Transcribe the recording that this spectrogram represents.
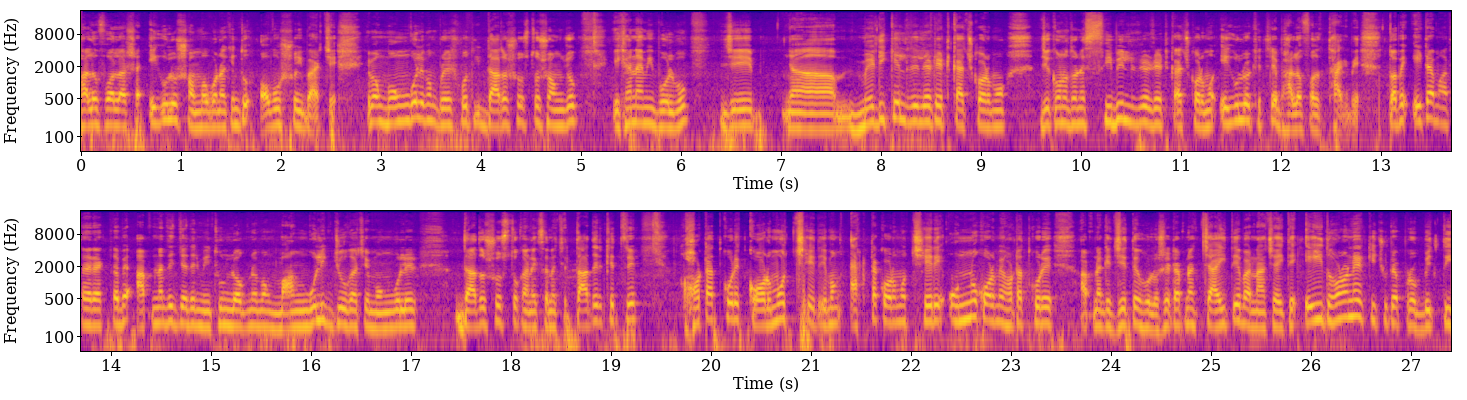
ভালো ফল আসা, এগুলোর সম্ভাবনা কিন্তু অবশ্যই বাড়ছে। এবং মঙ্গল এবং বৃহস্পতির দ্বাদশস্থ সংযোগ, এখানে আমি বলব যে মেডিকেল রিলেটেড কাজকর্ম যে কোনো ধরনের সিভিল রিলেটেড কাজকর্ম, এগুলোর ক্ষেত্রে ভালো ফল থাকবে। তবে এটা মাথায় রাখতে হবে, আপনাদের যাদের মিথুন লগ্ন এবং মাঙ্গলিক যোগ আছে, মঙ্গলের দ্বাদশস্থ কানেকশান আছে, তাদের ক্ষেত্রে হঠাৎ করে কর্মচ্ছেদ এবং একটা কর্ম ছেড়ে অন্য কর্মে হঠাৎ করে আপনাকে যেতে হলো, সেটা আপনার চাইতে বা না চাইতে, এই ধরনের কিছুটা প্রবৃত্তি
